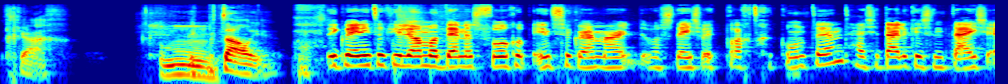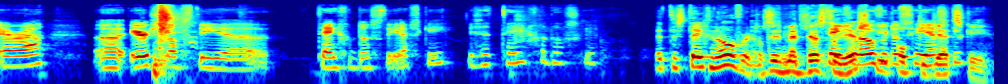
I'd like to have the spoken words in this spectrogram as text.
graag. Mm. Ik betaal je. Ik weet niet of jullie allemaal Dennis volgen op Instagram, maar er was deze week prachtige content. Hij zit duidelijk in zijn Thijs-era. Eh, eerst was die eh, tegen Dostoevsky. Is het tegen Dostoevsky? Het is tegenover. Het is met Dostoevsky op de Dostoevsky. jetski.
